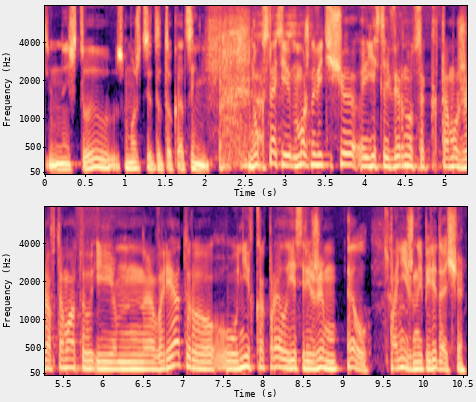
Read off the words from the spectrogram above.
значит, вы сможете это только оценить. Ну, кстати, можно ведь еще, если вернуться к тому же автомату и вариатору, у них, как правило, есть режим L, пониженной передачи.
